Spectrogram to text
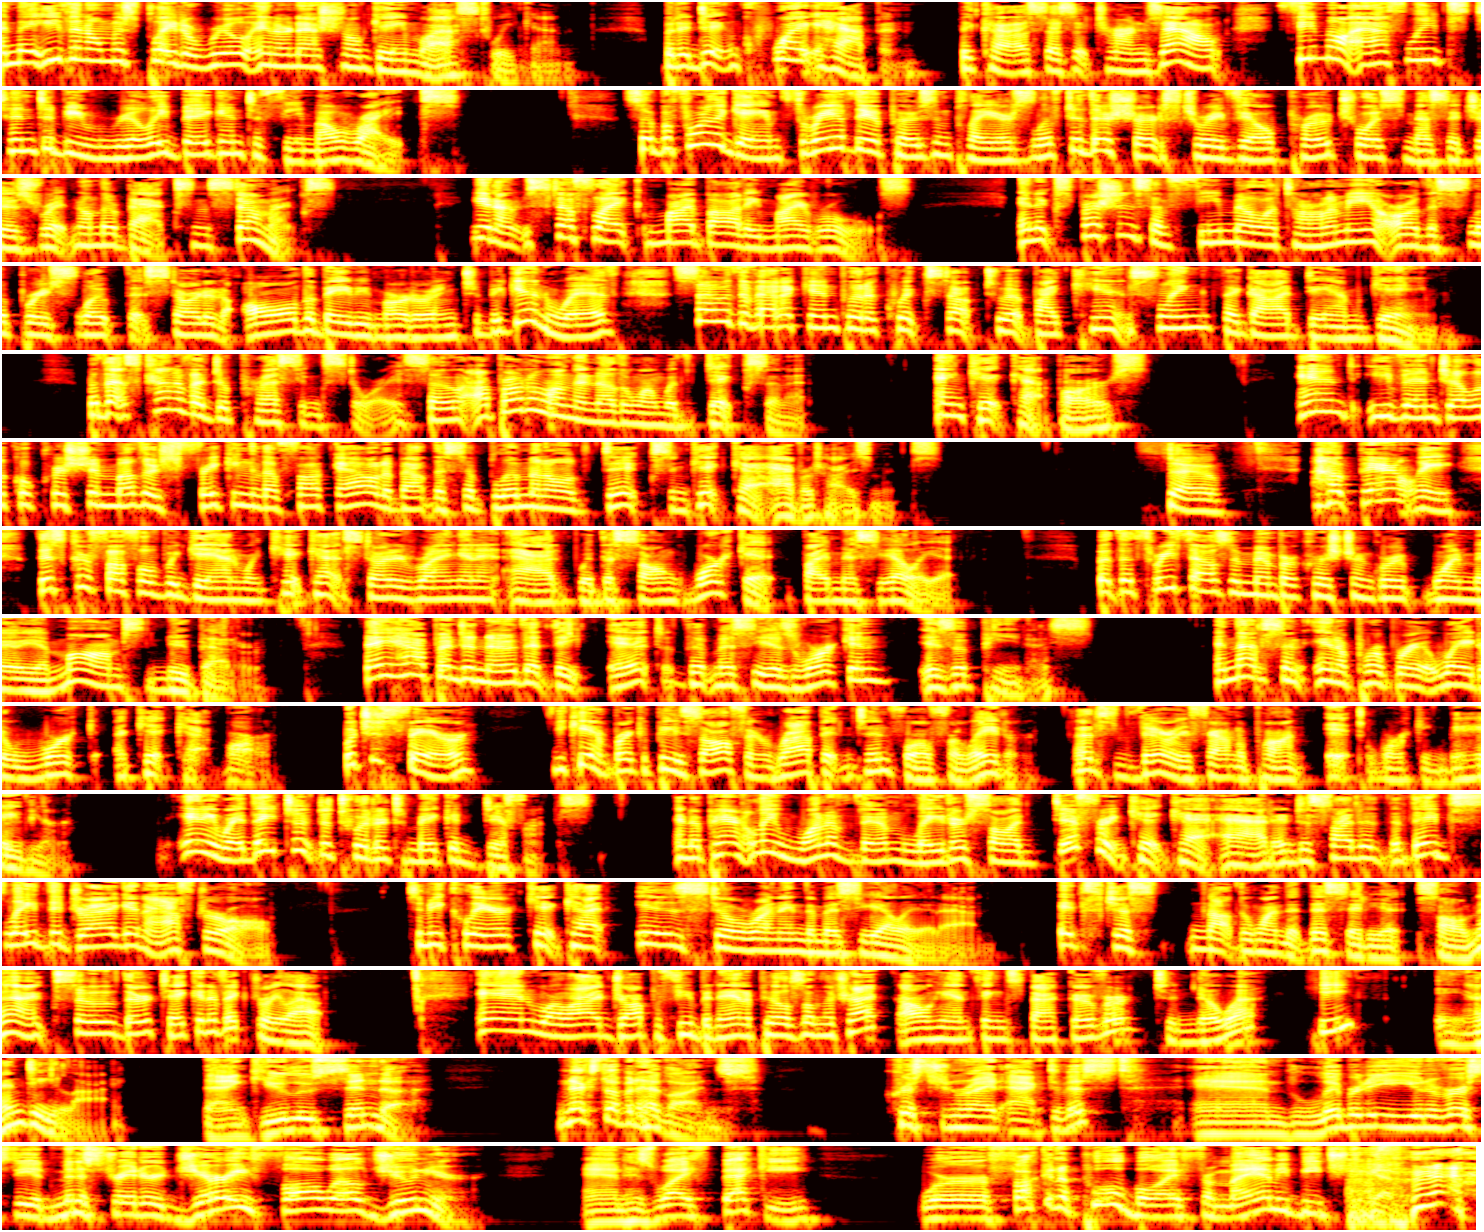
And they even almost played a real international game last weekend. But it didn't quite happen because, as it turns out, female athletes tend to be really big into female rights. So before the game, three of the opposing players lifted their shirts to reveal pro choice messages written on their backs and stomachs. You know, stuff like my body, my rules. And expressions of female autonomy are the slippery slope that started all the baby murdering to begin with, so the Vatican put a quick stop to it by canceling the goddamn game. But that's kind of a depressing story, so I brought along another one with dicks in it. And Kit Kat bars. And evangelical Christian mothers freaking the fuck out about the subliminal dicks and Kit Kat advertisements. So, apparently, this kerfuffle began when Kit Kat started running an ad with the song Work It by Missy Elliott. But the 3,000 member Christian group 1 Million Moms knew better. They happen to know that the it that Missy is working is a penis. And that's an inappropriate way to work a Kit Kat bar, which is fair. You can't break a piece off and wrap it in tinfoil for later. That's very frowned upon it working behavior. Anyway, they took to Twitter to make a difference. And apparently, one of them later saw a different Kit Kat ad and decided that they'd slayed the dragon after all. To be clear, Kit Kat is still running the Missy Elliott ad. It's just not the one that this idiot saw next, so they're taking a victory lap. And while I drop a few banana peels on the track, I'll hand things back over to Noah, Heath, and Eli. Thank you, Lucinda. Next up in headlines Christian right activist and Liberty University administrator Jerry Falwell Jr. and his wife Becky were fucking a pool boy from Miami Beach together.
